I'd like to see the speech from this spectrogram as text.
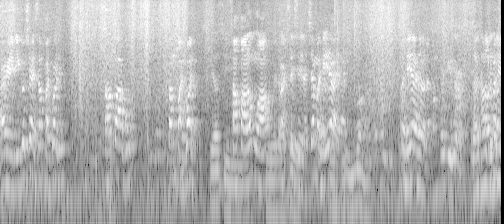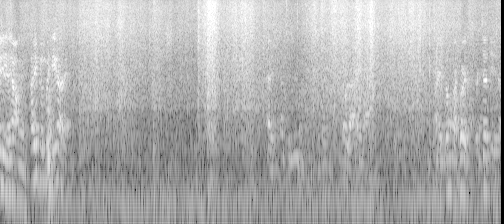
哎，你个现在三百块的，三百个，三百块。三百拢有啊，来谢谢来，什么虾啊？应用啊。啊虾啊，好来，放水边啊。来，头前那边啊，啊，那边要虾啊。哎，好来，哎，三百块，再点了。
